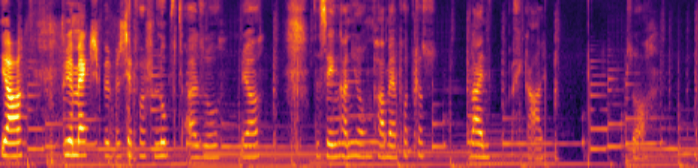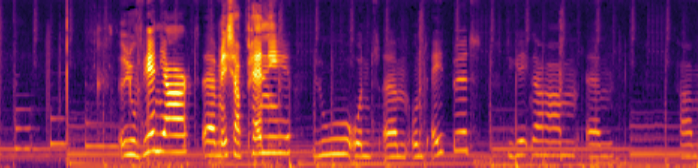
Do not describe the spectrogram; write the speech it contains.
ja, wie ihr merkt, ich bin ein bisschen verschnupft, also, ja. Deswegen kann ich auch ein paar mehr Podcasts. Nein, egal. So. Juwelenjagd. Ähm, ich habe Penny, Lou und, ähm, und 8-Bit. Die Gegner haben, ähm, haben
